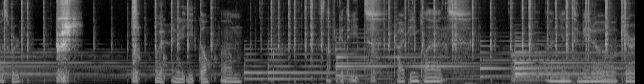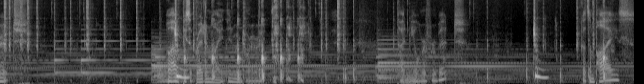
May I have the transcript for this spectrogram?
That's weird. Okay, I need to eat though. Um, let's not forget to eat. Dry bean plants, onion, tomato, carrot. Oh, I have a piece of bread in my inventory, right? Tide me over for a bit. Got some pies.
